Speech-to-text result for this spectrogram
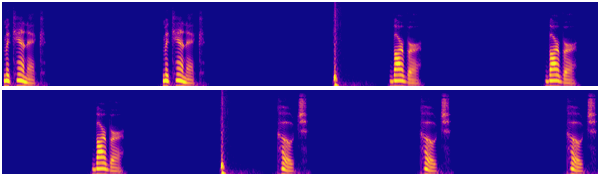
Mechanic. Mechanic. Barber. Barber. Barber coach. Coach. Coach.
